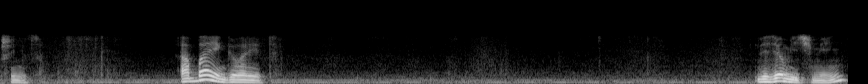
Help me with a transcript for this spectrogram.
Пшеница. Абай говорит, везем ячмень,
